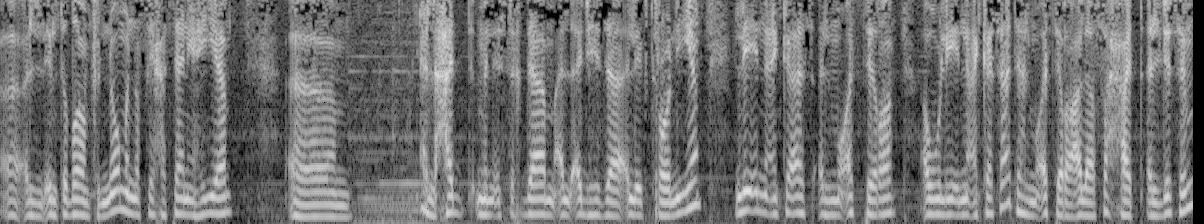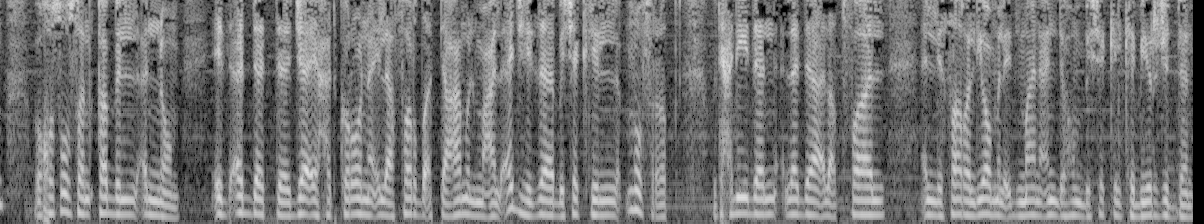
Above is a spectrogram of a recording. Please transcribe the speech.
الانتظام في النوم. النصيحة الثانية هي الحد من استخدام الأجهزة الإلكترونية لإنعكاس المؤثرة أو لإنعكاساتها المؤثرة على صحة الجسم وخصوصا قبل النوم إذ أدت جائحة كورونا إلى فرض التعامل مع الأجهزة بشكل مفرط. وتحديدا لدى الأطفال اللي صار اليوم الإدمان عندهم بشكل كبير جدا.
